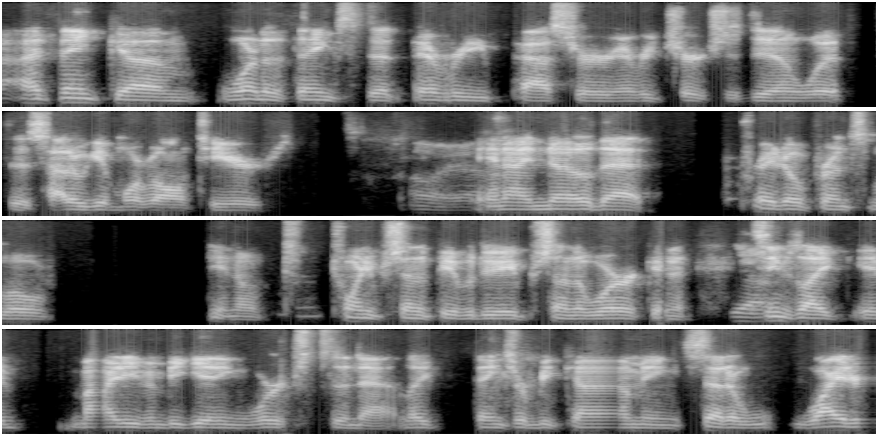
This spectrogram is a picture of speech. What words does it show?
I think um, one of the things that every pastor and every church is dealing with is how do we get more volunteers? Oh, yeah. And I know that Pareto principle you know, 20% of the people do 8% of the work. And it yeah. seems like it might even be getting worse than that. Like things are becoming, instead of wider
